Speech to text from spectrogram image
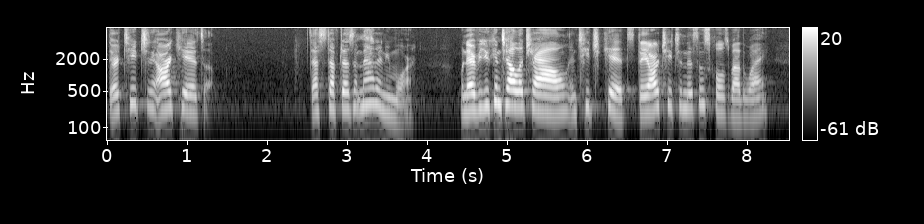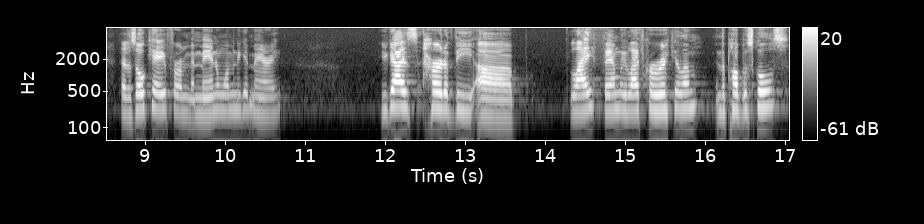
They're teaching our kids that stuff doesn't matter anymore. Whenever you can tell a child and teach kids, they are teaching this in schools, by the way, that it's okay for a man and woman to get married. You guys heard of the uh, life, family life curriculum in the public schools?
